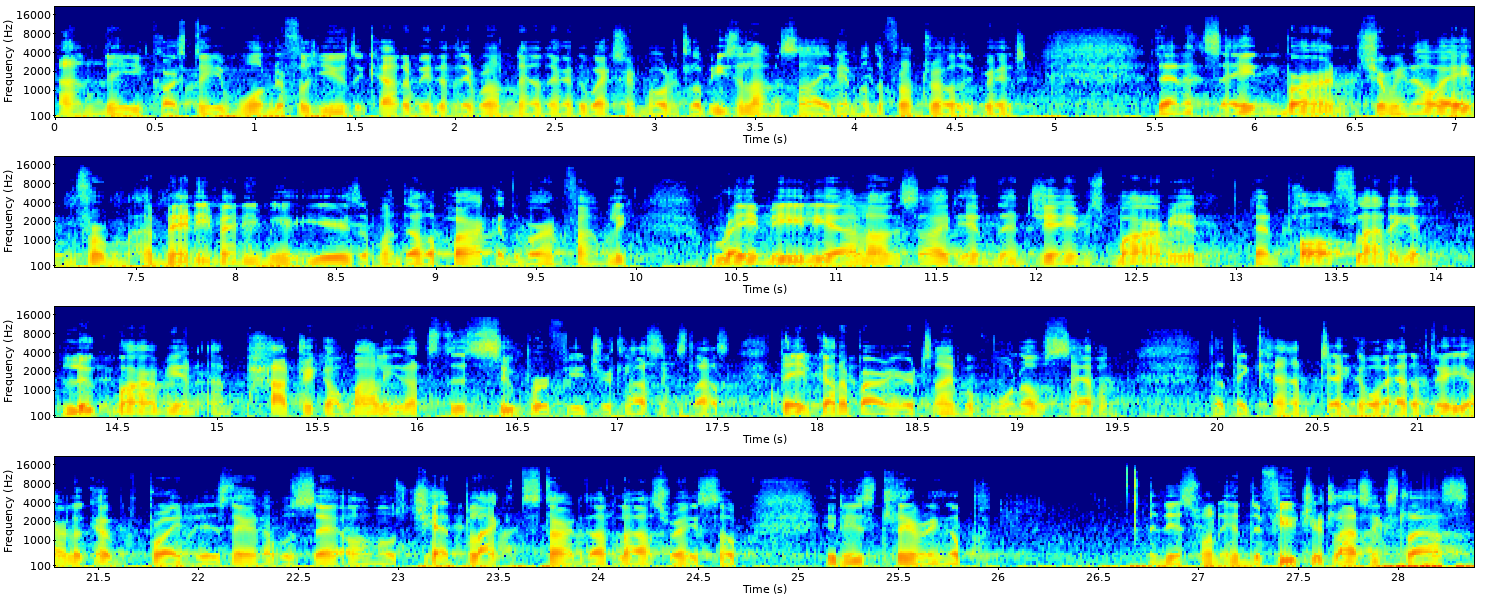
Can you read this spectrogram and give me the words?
and the, of course the wonderful youth academy that they run down there in the Wexford Motor Club. He's alongside him on the front row of the grid. Then it's Aidan Byrne. Sure, we know Aidan from uh, many, many years at Mondello Park and the Byrne family. Ray Melia alongside him. Then James Marmion. Then Paul Flanagan, Luke Marmion, and Patrick O'Malley. That's the Super Future Classics class. They've got a barrier time of 107 that they can't uh, go ahead of. There you are. Look how bright it is there. That was uh, almost jet black at the start of that last race, so it is clearing up. In this one, in the Future Classics class,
